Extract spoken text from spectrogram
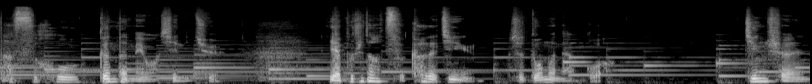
他似乎根本没往心里去，也不知道此刻的静是多么难过，精神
